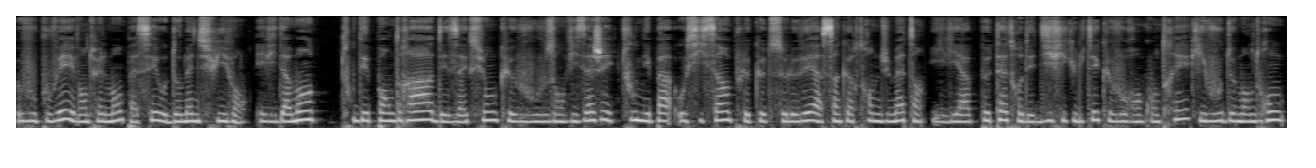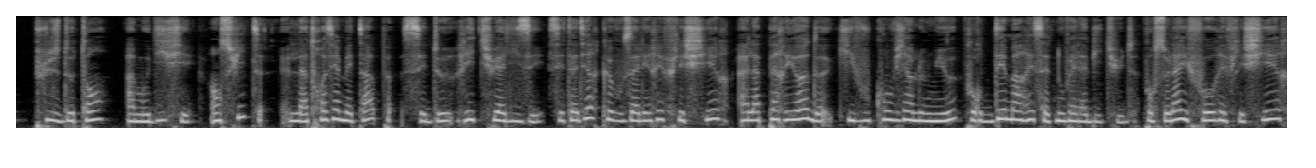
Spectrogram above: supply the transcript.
vous pouvez éventuellement passer au domaine suivant. Évidemment, tout dépendra des actions que vous envisagez. Tout n'est pas aussi simple que de se lever à 5h30 du matin. Il y a peut-être des difficultés que vous rencontrez qui vous demanderont plus de temps modifier. Ensuite, la troisième étape, c'est de ritualiser, c'est-à-dire que vous allez réfléchir à la période qui vous convient le mieux pour démarrer cette nouvelle habitude. Pour cela, il faut réfléchir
